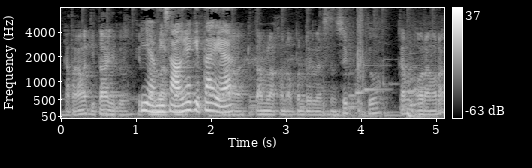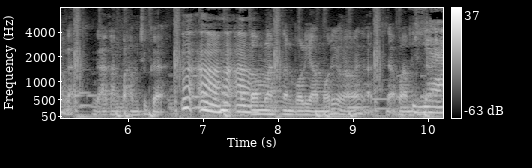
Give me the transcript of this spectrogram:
katakanlah kita gitu. Kita iya melakukan- misalnya kita ya. Nah, kita melakukan open relationship itu kan orang-orang nggak nggak akan paham juga. Mm-mm, mm-mm. atau melakukan poliamori orang-orang nggak nggak paham juga. Iya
